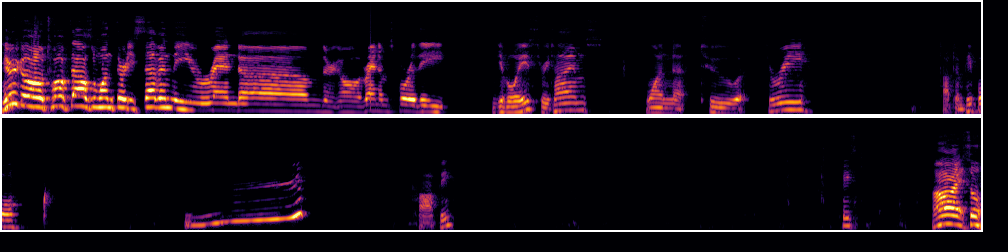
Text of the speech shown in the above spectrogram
Here we go, 12,137, the random, there we go, randoms for the giveaways three times. One, two, three. Top 10 people. Copy. Paste. All right, so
